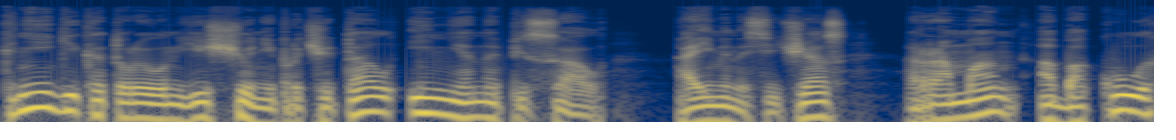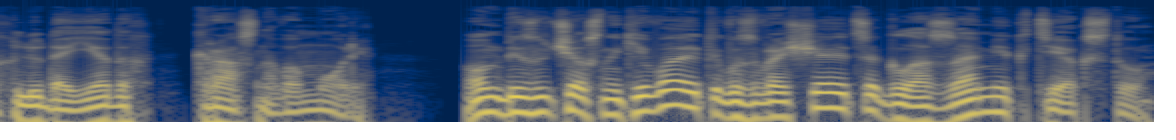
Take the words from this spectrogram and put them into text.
Книги, которые он еще не прочитал и не написал. А именно сейчас роман об акулах-людоедах Красного моря. Он безучастно кивает и возвращается глазами к тексту.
